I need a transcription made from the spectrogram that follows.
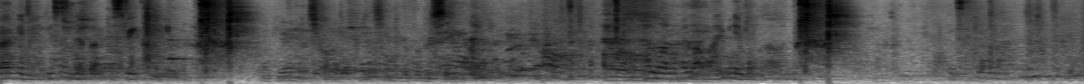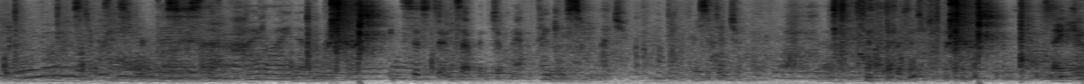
and I used to live up the street from you. Thank you. It's wonderful. To see you. Hello, hello, I'm Abel. This is the highlight of my existence up until now. Thank you so much. Presidential. Thank you.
